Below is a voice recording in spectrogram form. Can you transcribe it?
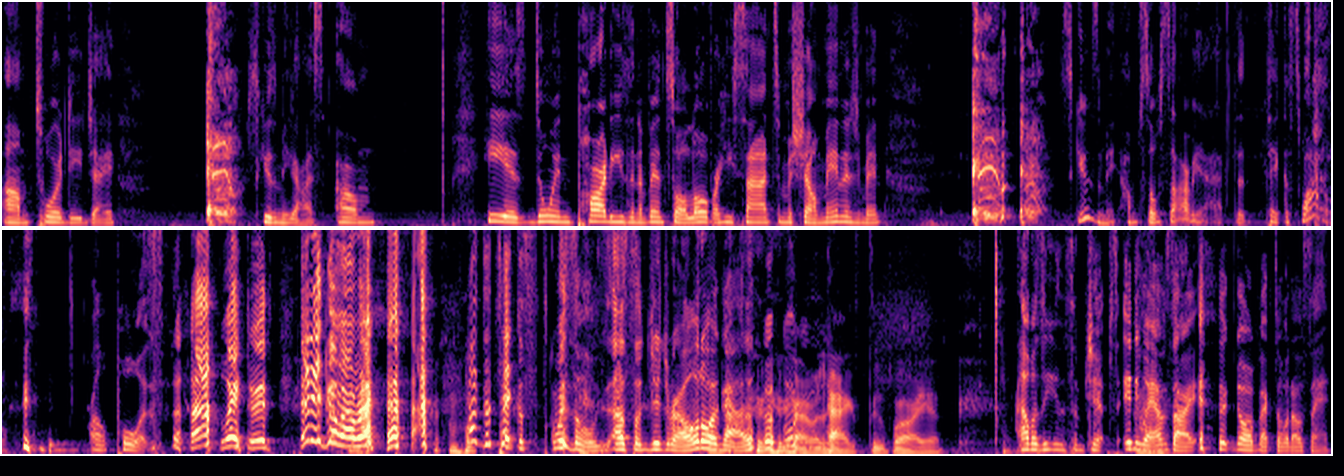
um tour DJ. Excuse me guys. Um he is doing parties and events all over. He signed to Michelle Management. Excuse me. I'm so sorry. I have to take a swallow. oh, pause. Wait, wait. That didn't come out right. I have to take a squizzle. Uh, some ginger ale. Hold on, guys. you gotta relax. Too far, yeah. I was eating some chips. Anyway, I'm sorry. Going back to what I was saying.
